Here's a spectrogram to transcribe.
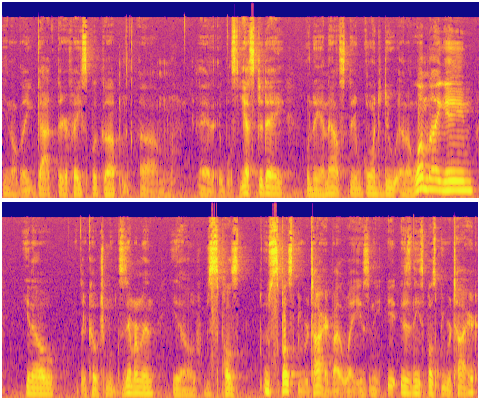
you know, they got their Facebook up, um, and it was yesterday when they announced they were going to do an alumni game. You know, their coach Mook Zimmerman, you know, who's supposed who's supposed to be retired, by the way, isn't he? Isn't he supposed to be retired?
